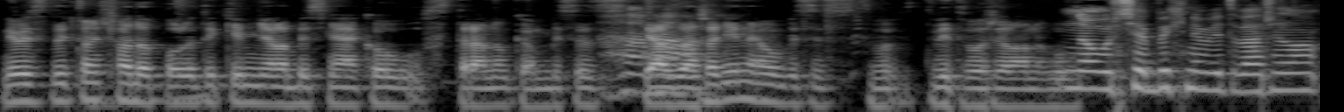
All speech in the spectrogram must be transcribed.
kdyby jsi teď šla do politiky, měla bys nějakou stranu, kam by se chtěla Aha. zařadit, nebo by si vytvořila novou? No určitě bych nevytvářela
